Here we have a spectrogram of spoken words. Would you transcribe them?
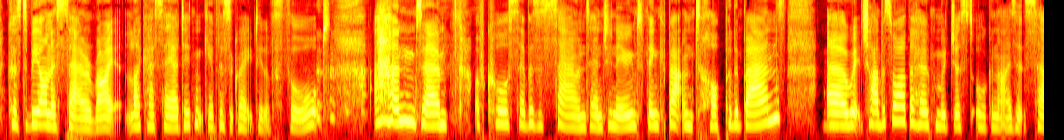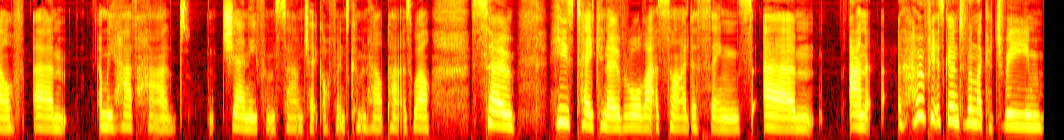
Because to be honest, Sarah, right, like I say, I didn't give this a great deal of thought, and um, of course there was a sound engineering to think about on top of the bands, uh, which I was rather hoping would just organise itself. Um, and we have had Jenny from Soundcheck offering to come and help out as well. So he's taken over all that side of things. Um, and hopefully it's going to run like a dream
